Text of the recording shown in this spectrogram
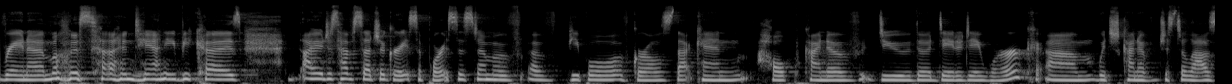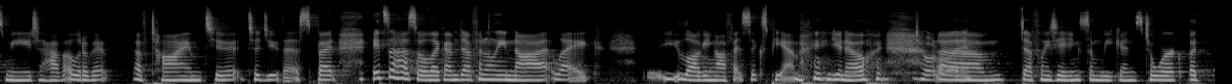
Raina, Melissa, and Danny, because I just have such a great support system of of people, of girls that can help kind of do the day to day work, um, which kind of just allows me to have a little bit of time to to do this. But it's a hustle. Like i'm definitely not like logging off at 6 p.m you know? Totally. um, definitely taking some weekends to work. But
